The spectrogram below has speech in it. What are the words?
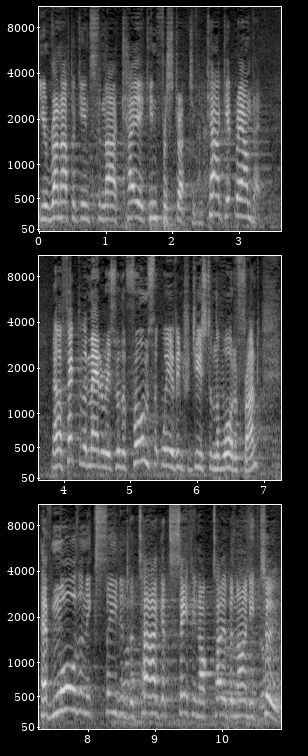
you run up against an archaic infrastructure. You can't get round that. Now, the fact of the matter is, the reforms that we have introduced on the waterfront have more than exceeded the target set in October 92,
